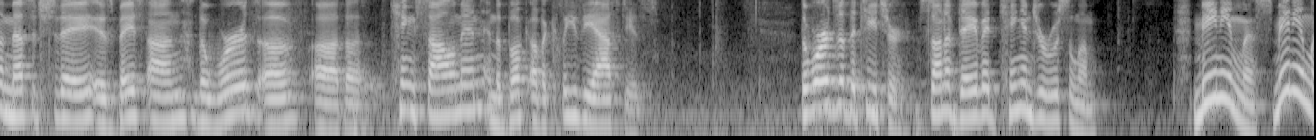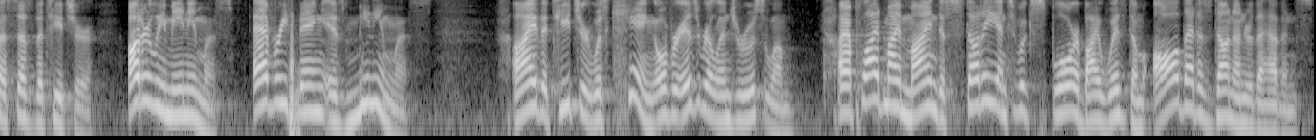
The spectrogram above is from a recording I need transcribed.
the message today is based on the words of uh, the King Solomon in the book of Ecclesiastes. The words of the teacher, son of David, king in Jerusalem. Meaningless, meaningless, says the teacher, utterly meaningless. Everything is meaningless. I, the teacher, was king over Israel in Jerusalem. I applied my mind to study and to explore by wisdom all that is done under the heavens.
